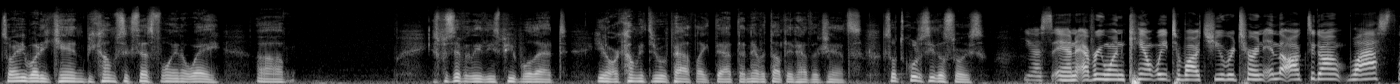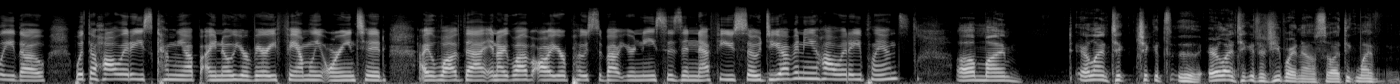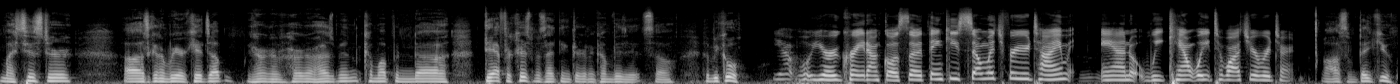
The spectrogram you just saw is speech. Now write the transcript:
so anybody can become successful in a way. Uh, specifically, these people that you know are coming through a path like that that never thought they'd have their chance. So it's cool to see those stories. Yes, and everyone can't wait to watch you return in the octagon. Lastly, though, with the holidays coming up, I know you're very family oriented. I love that, and I love all your posts about your nieces and nephews. So, do you have any holiday plans? Uh, my airline tickets uh, airline tickets are cheap right now, so I think my my sister uh, is going to bring her kids up. Her and her, her, and her husband come up, and uh, day after Christmas, I think they're going to come visit. So it'll be cool. Yeah, well, you're a great uncle. So thank you so much for your time, and we can't wait to watch your return. Awesome. Thank you.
